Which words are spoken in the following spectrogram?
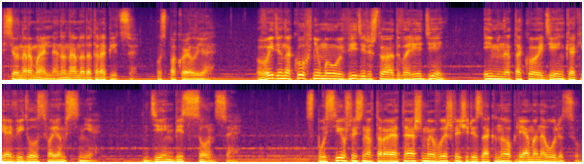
«Все нормально, но нам надо торопиться», – успокоил я. Выйдя на кухню, мы увидели, что на дворе день. Именно такой день, как я видел в своем сне – День без солнца. Спустившись на второй этаж, мы вышли через окно прямо на улицу,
